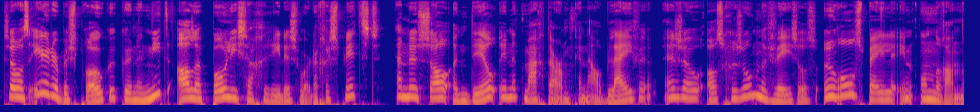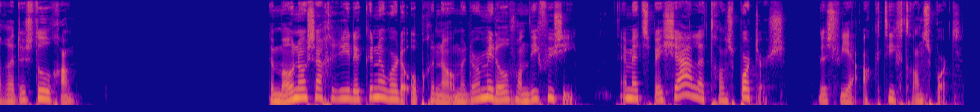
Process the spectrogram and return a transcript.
Zoals eerder besproken kunnen niet alle polysacchariden worden gesplitst en dus zal een deel in het maagdarmkanaal blijven en zo als gezonde vezels een rol spelen in onder andere de stoelgang. De monosacchariden kunnen worden opgenomen door middel van diffusie en met speciale transporters, dus via actief transport.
